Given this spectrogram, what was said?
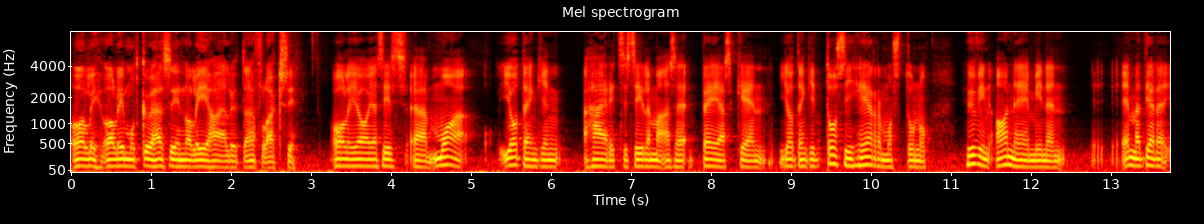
Oli, oli mutta kyllähän siinä oli ihan älytön flaksi. Oli joo, ja siis äh, mua jotenkin häiritsi silmään se PSGn jotenkin tosi hermostunut hyvin aneeminen, en mä tiedä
